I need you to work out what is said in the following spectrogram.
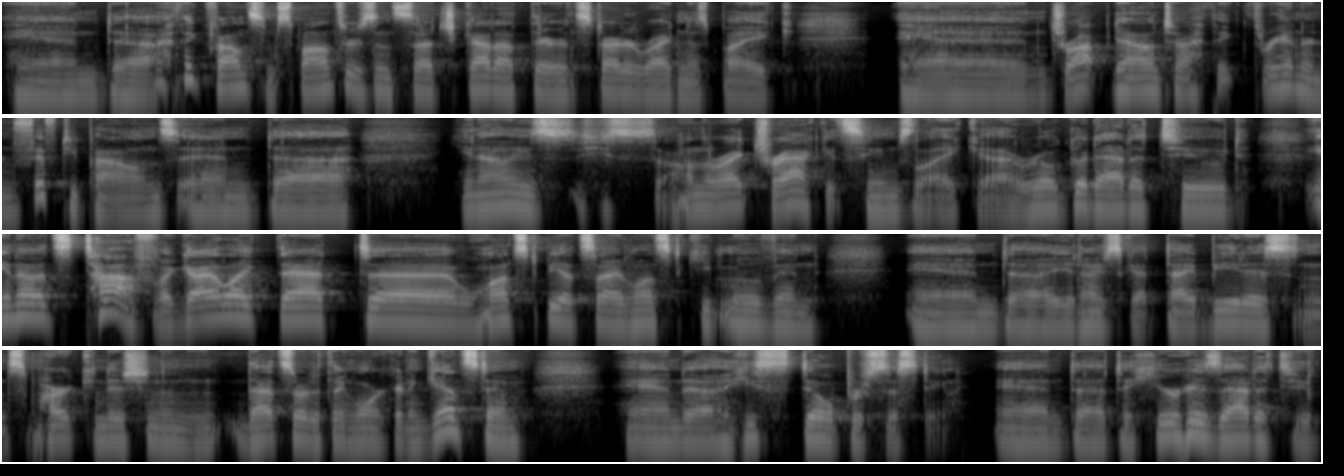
and uh, I think found some sponsors and such. Got out there and started riding his bike, and dropped down to I think 350 pounds, and uh, you know he's he's on the right track. It seems like a real good attitude. You know, it's tough. A guy like that uh, wants to be outside, wants to keep moving, and uh, you know he's got diabetes and some heart condition and that sort of thing working against him, and uh, he's still persisting. And uh, to hear his attitude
